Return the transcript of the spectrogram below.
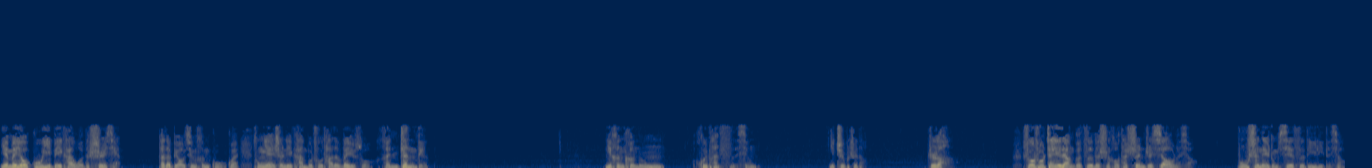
也没有故意避开我的视线。他的表情很古怪，从眼神里看不出他的畏缩，很镇定。你很可能会判死刑，你知不知道？知道。说出这两个字的时候，他甚至笑了笑。不是那种歇斯底里的笑，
